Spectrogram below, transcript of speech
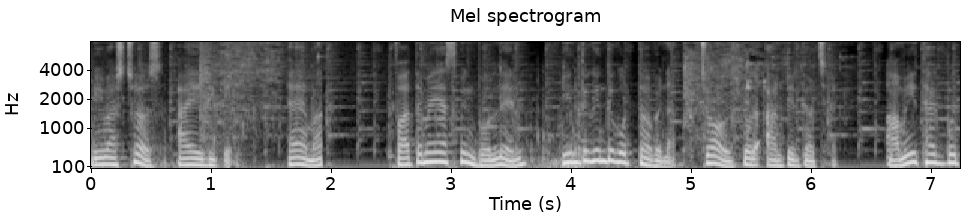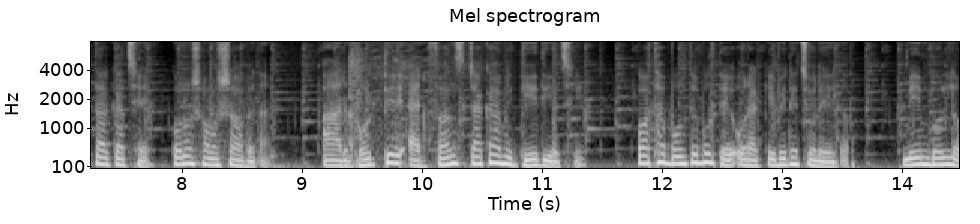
মিম, আসছস? আয় এদিকে। হ্যাঁ মা। ফাতেমা ইয়াসমিন বললেন, কিন্তু কিন্তু করতে হবে না। চল তোর আন্টির কাছে। আমি থাকব তার কাছে। কোনো সমস্যা হবে না। আর ভর্তির অ্যাডভান্স টাকা আমি দিয়ে দিয়েছি। কথা বলতে বলতে ওরা কেবিনে চলে এলো। মিম বলল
